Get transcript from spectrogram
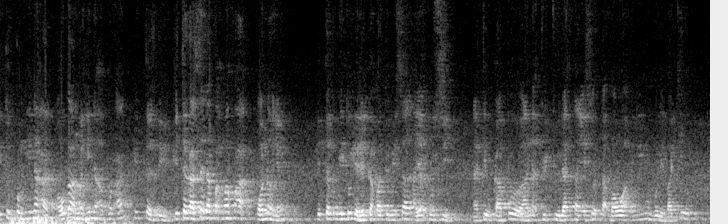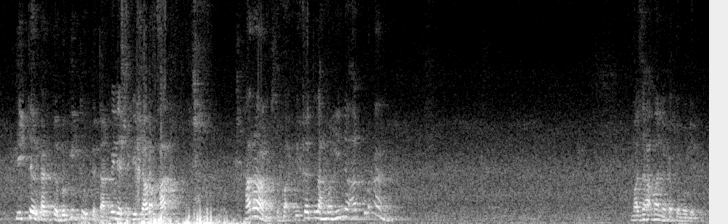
Itu penghinaan. Orang menghina Al-Quran kita sendiri. Kita rasa dapat manfaat. Kononnya kita pergi tulis dekat batu nisan ayat kursi. Nanti bukan apa anak cucu datang esok tak bawa ini boleh baca. Kita kata begitu tetapi dari segi syarak ha? haram sebab kita telah menghina Al-Quran. Mazhab mana kata boleh?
